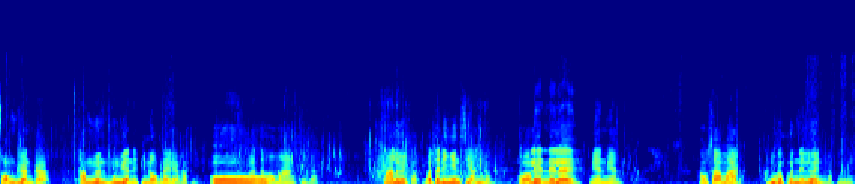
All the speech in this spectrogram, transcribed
สองเดือนก็ ทำเงินหมุนเวียนให้พี่น้องได้แล้วครับโอ้ว่าจะเข้ามาสิก็มาเลยครับ ว่าจะได้ยินเสียงครับเพราะว่าเล่นได้เลยแม่นแม่นเฮาสามารถอยู่กับเพิ่นได้เลยนี่ครับมันเลย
